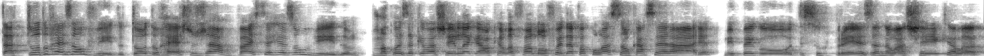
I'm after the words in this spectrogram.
tá tudo resolvido. Todo o resto já vai ser resolvido. Uma coisa que eu achei legal que ela falou foi da população carcerária. Me pegou de surpresa. Não achei que ela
